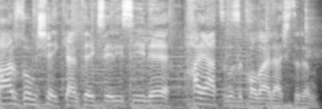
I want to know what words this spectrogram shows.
Farzum Shake and Take serisiyle hayatınızı kolaylaştırın.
